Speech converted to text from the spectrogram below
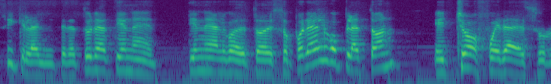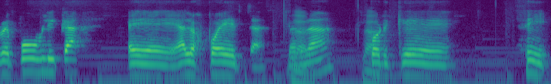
sí, que la literatura tiene, tiene algo de todo eso. Por algo Platón echó fuera de su república eh, a los poetas, ¿verdad? Porque Sí,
